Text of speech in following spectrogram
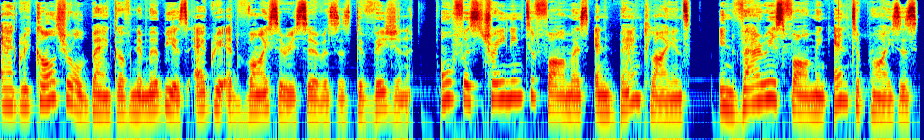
The Agricultural Bank of Namibia's Agri Advisory Services Division offers training to farmers and bank clients in various farming enterprises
